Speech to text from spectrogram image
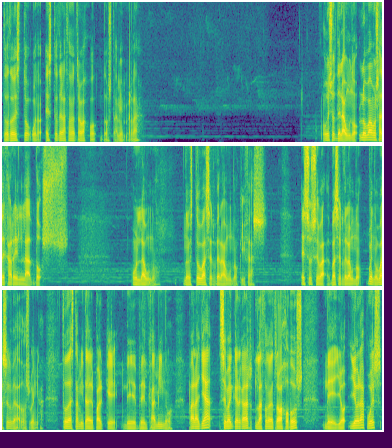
Todo esto, bueno, esto de la zona de trabajo 2 también, ¿verdad? O eso es de la 1. Lo vamos a dejar en la 2. O en la 1. No, esto va a ser de la 1, quizás. Eso se va, a ser de la 1. Bueno, va a ser de la 2, venga. Toda esta mitad del parque, del camino para allá, se va a encargar la zona de trabajo 2 de ello. Y ahora, pues,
